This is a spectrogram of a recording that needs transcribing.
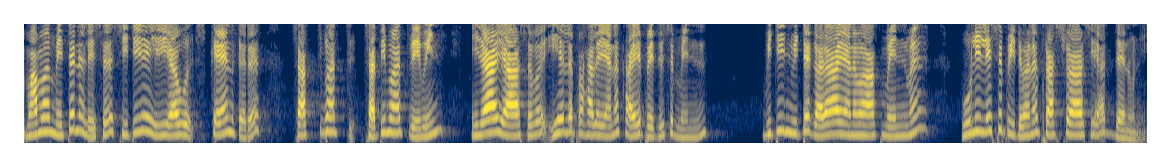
මම මෙතන ලෙස සිටින ඉරියව් ස්කෑන් කර සතිමත් වෙමින් નિરાයාසව ඉහළ පහළ යන කය පෙදෙස මෙන් විටින් විට ගලා යනවාක් මෙන්ම ගුලි ලෙස පිටවන ප්‍රශ්වාසයක් දැනුනි.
